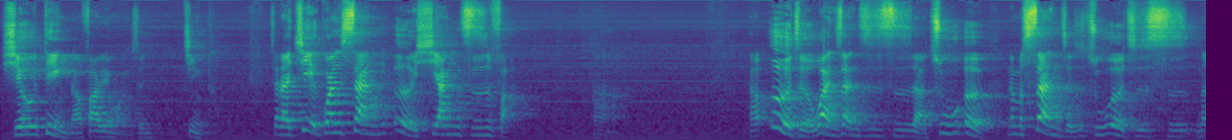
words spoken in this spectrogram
修定，然后发愿往生净土。再来戒观善恶相知法。啊，恶者万善之师啊，诸恶；那么善者是诸恶之师，那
